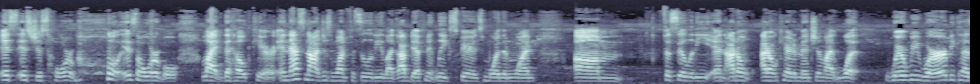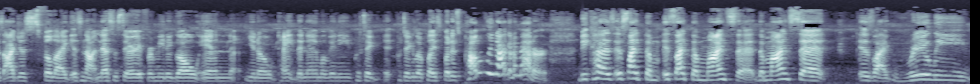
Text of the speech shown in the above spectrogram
It's it's just horrible. it's horrible. Like the healthcare. And that's not just one facility. Like I've definitely experienced more than one um facility and I don't I don't care to mention like what where we were because I just feel like it's not necessary for me to go and, you know, taint the name of any partic- particular place, but it's probably not to matter because it's like the it's like the mindset. The mindset is like really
